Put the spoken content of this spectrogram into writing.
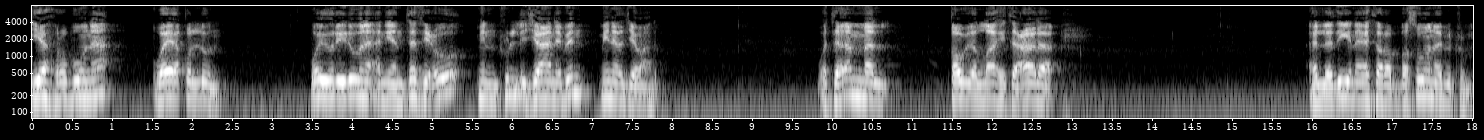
يهربون ويقلون. ويريدون أن ينتفعوا من كل جانب من الجوانب. وتأمل قول الله تعالى الذين يتربصون بكم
